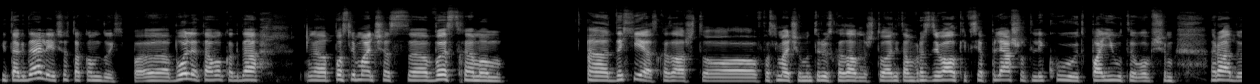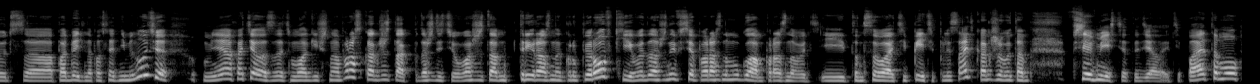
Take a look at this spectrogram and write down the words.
и так далее, и все в таком духе. Э, более того, когда Э, после матча с э, Вестхэмом Э, Дехе сказал, что в послематчевом интервью сказал мне, что они там в раздевалке все пляшут, ликуют, поют и, в общем, радуются победе на последней минуте. У меня хотелось задать ему логичный вопрос, как же так? Подождите, у вас же там три разных группировки, и вы должны все по разным углам праздновать и танцевать, и петь, и плясать. Как же вы там все вместе это делаете? Поэтому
